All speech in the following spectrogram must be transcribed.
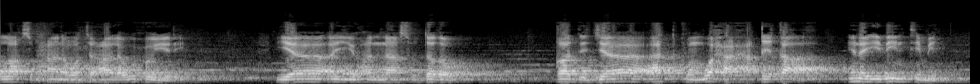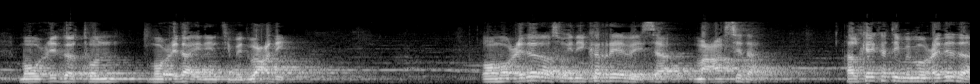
allah subxaanaه wa tacaala wuxuu yidhi yaa ayuha nnaasu dadow qad jaa'atkum waxaa xaqiiqo ah inay idiin timid mawcidatun mawcida idiin timid wacdi oo mawcidadaasoo idinka reebaysa macaasida halkay ka timid mawcidada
